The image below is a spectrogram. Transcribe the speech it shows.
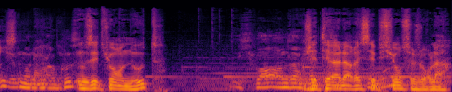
Eschenberg. Nous étions en août. J'étais à la réception ce jour-là.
